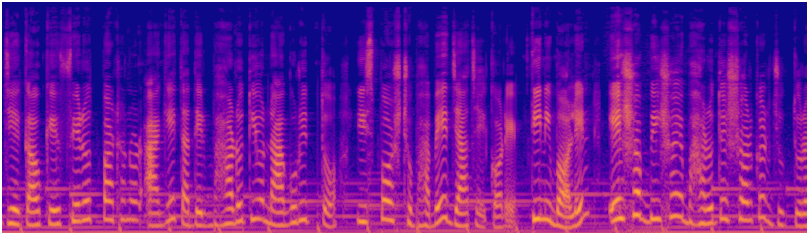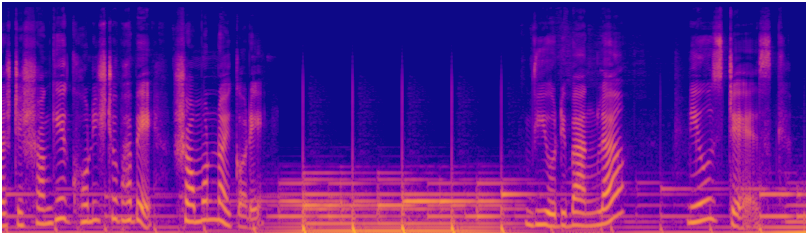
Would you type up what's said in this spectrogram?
যে কাউকে ফেরত পাঠানোর আগে তাদের ভারতীয় নাগরিকত্ব স্পষ্টভাবে যাচাই করে। তিনি বলেন, এসব বিষয়ে ভারতের সরকার যুক্তরাষ্ট্রের সঙ্গে ঘনিষ্ঠভাবে সমন্বয় করে। VOD Bangla, news desk.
